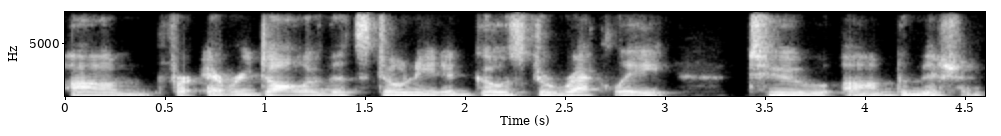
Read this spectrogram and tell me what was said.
um, for every dollar that's donated goes directly to um, the mission.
